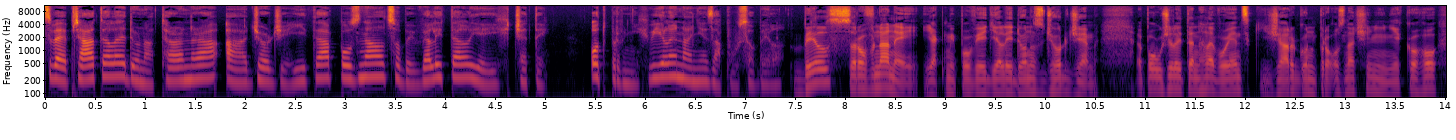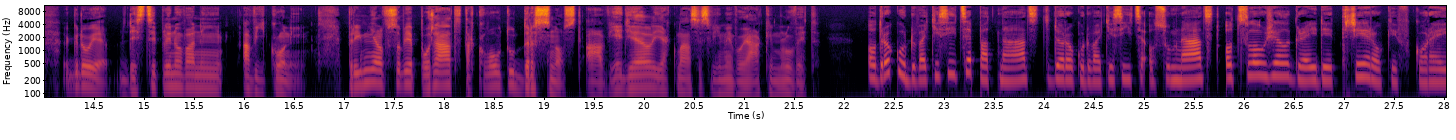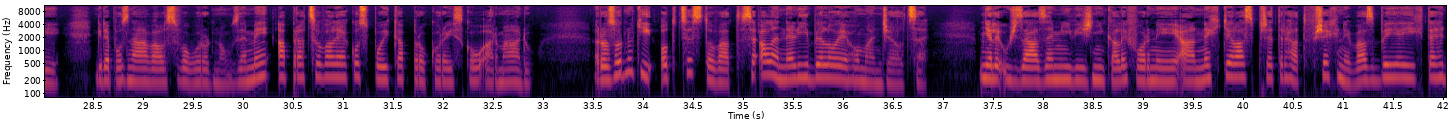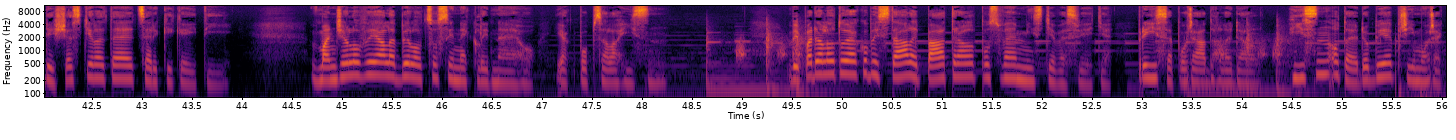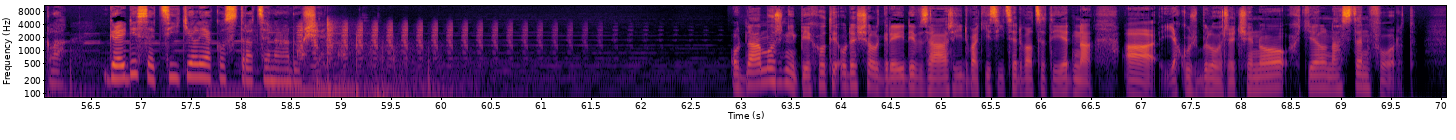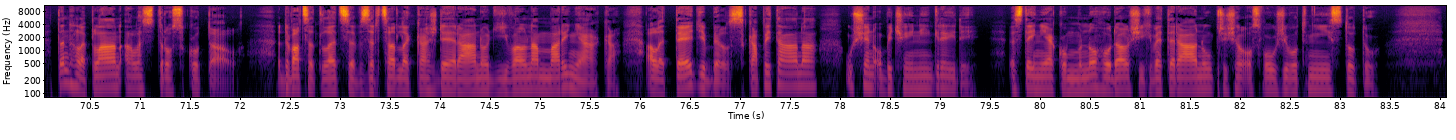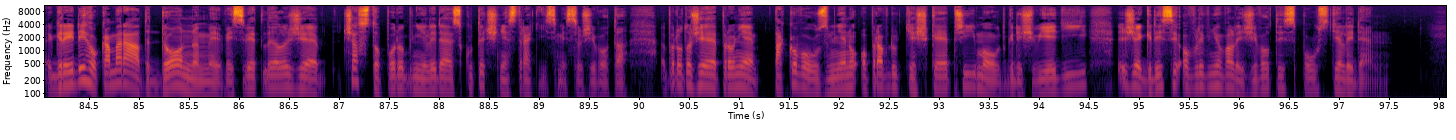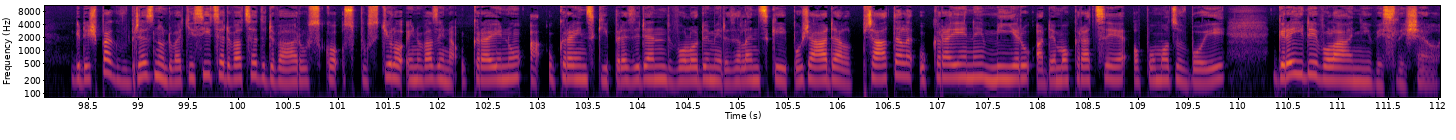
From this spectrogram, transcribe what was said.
Své přátele Dona Turnera a George Heatha poznal, co by velitel jejich čety. Od první chvíle na ně zapůsobil. Byl srovnaný, jak mi pověděli Don s Georgem. Použili tenhle vojenský žargon pro označení někoho, kdo je disciplinovaný a výkonný. Prý měl v sobě pořád takovou tu drsnost a věděl, jak má se svými vojáky mluvit. Od roku 2015 do roku 2018 odsloužil Grady tři roky v Koreji, kde poznával svou rodnou zemi a pracoval jako spojka pro korejskou armádu. Rozhodnutí odcestovat se ale nelíbilo jeho manželce. Měli už zázemí v Jižní Kalifornii a nechtěla zpřetrhat všechny vazby jejich tehdy šestileté dcerky Katie. V manželovi ale bylo cosi neklidného, jak popsala Heason. Vypadalo to, jako by stále pátral po svém místě ve světě. Prý se pořád hledal. Heason o té době přímo řekla. Grady se cítil jako ztracená duše. Od námořní pěchoty odešel Grady v září 2021 a, jak už bylo řečeno, chtěl na Stanford. Tenhle plán ale stroskotal. 20 let se v zrcadle každé ráno díval na Mariňáka, ale teď byl z kapitána už jen obyčejný Grady. Stejně jako mnoho dalších veteránů přišel o svou životní jistotu. Gradyho kamarád Don mi vysvětlil, že často podobní lidé skutečně ztratí smysl života, protože je pro ně takovou změnu opravdu těžké přijmout, když vědí, že kdysi ovlivňovali životy spoustě lidem. Když pak v březnu 2022 Rusko spustilo invazi na Ukrajinu a ukrajinský prezident Volodymyr Zelenský požádal přátele Ukrajiny, míru a demokracie o pomoc v boji, Grady volání vyslyšel.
